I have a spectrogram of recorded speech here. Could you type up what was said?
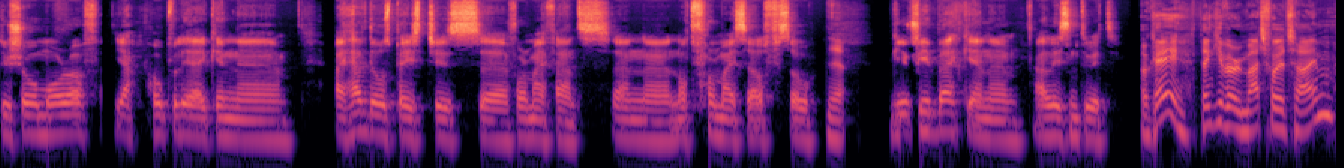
to show more of. Yeah, hopefully I can uh, I have those pages uh, for my fans and uh, not for myself. So yeah, give feedback and uh, I'll listen to it. Okay, thank you very much for your time.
